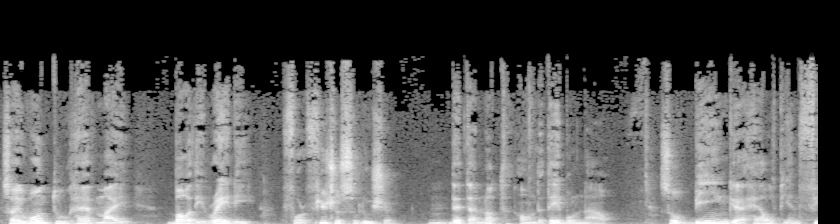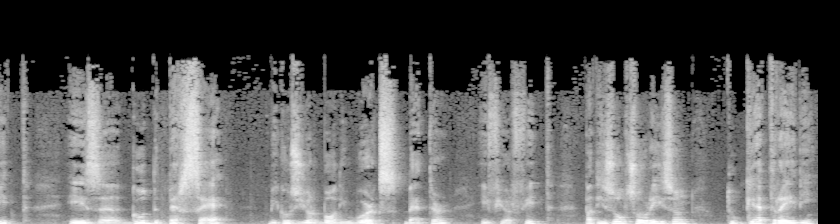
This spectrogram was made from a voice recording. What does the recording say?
So I want to have my body ready for future solution Mm. that are not on the table now. So being uh, healthy and fit is uh, good per se because your body works better if you're fit, but is also a reason to get ready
